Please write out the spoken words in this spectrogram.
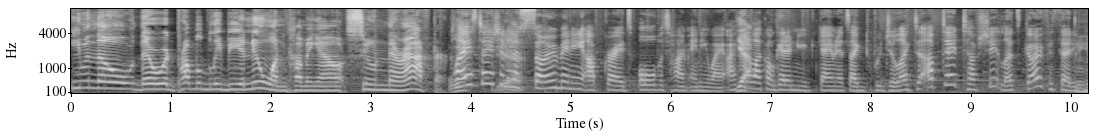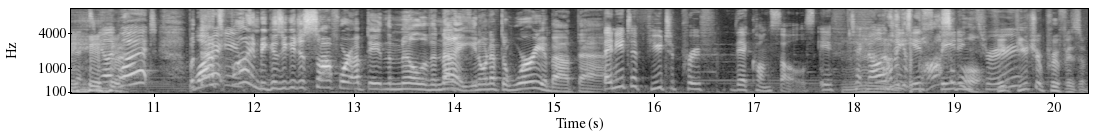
even though there would probably be a new one coming out soon thereafter? PlayStation yeah. has so many upgrades all the time anyway. I Yeah. feel like I'll get a new game and it's like, would you like to update? Tough shit, let's go for 30 minutes. And you're like, what? But Why that's you- fine because you could just software update in the middle of the night. You don't have to worry about that. They need to future proof their consoles. If Mm. Technology is it's feeding possible. through. Future proof is a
